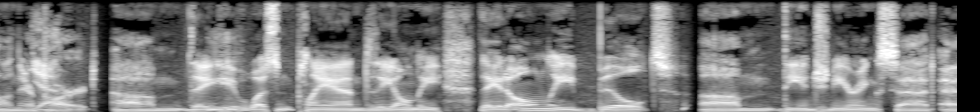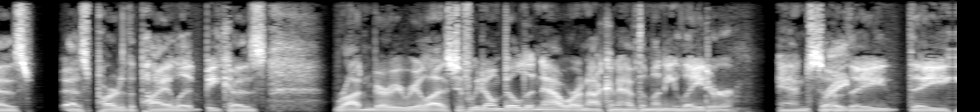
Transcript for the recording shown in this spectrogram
on their Yeah. part. Um, they it wasn't planned. The only they had only built um, the engineering set as as part of the pilot because Roddenberry realized if we don't build it now, we're not going to have the money later. And so Right. they they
